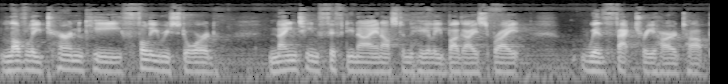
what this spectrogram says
Lovely turnkey, fully restored 1959 Austin Healey Bug Eye Sprite with factory hardtop.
